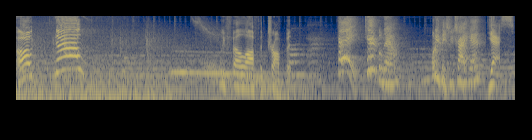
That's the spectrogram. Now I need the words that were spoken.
Oh, no! We fell off the trumpet. Hey, careful now. What do you think? Should we try again? Yes.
